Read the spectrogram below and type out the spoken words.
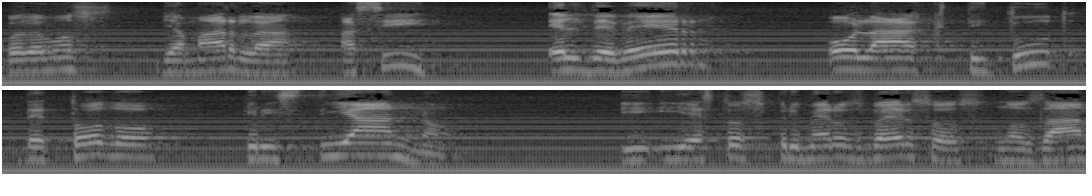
podemos llamarla así, el deber o la actitud de todo cristiano. Y, estos primeros versos nos dan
